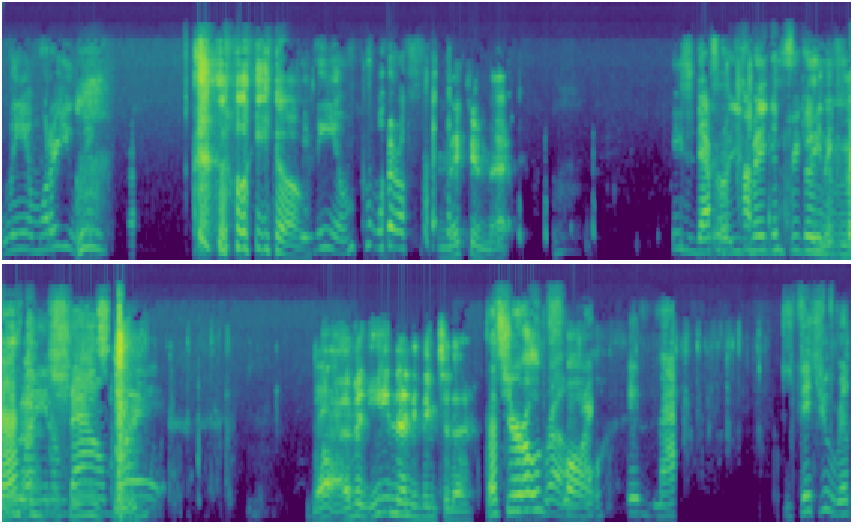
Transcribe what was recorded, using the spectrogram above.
Liam, what are you making? Liam. Liam, what a f- Making Mac. he's definitely he's making making freaking making mac mac and weighing cheese. down, dude. I haven't eaten anything today. That's your own Bro, fault. Microwave mac. Did you really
